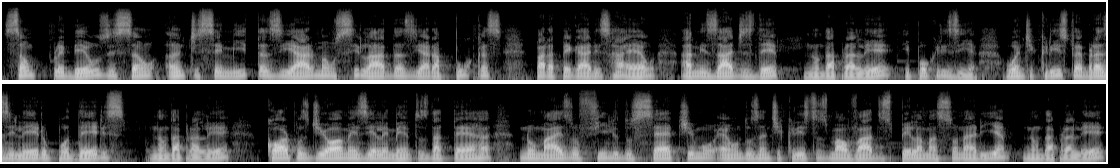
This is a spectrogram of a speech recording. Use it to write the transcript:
são plebeus e são antissemitas e armam ciladas e arapucas para pegar Israel, amizades de não dá para ler, hipocrisia. O anticristo é brasileiro, poderes, não dá para ler, corpos de homens e elementos da terra, no mais o filho do sétimo é um dos anticristos malvados pela maçonaria, não dá para ler.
